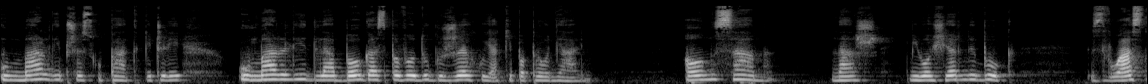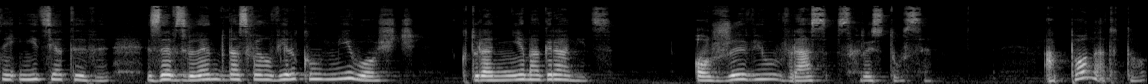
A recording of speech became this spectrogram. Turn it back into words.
umarli przez upadki, czyli umarli dla Boga z powodu grzechu, jaki popełniali. On sam, nasz miłosierny Bóg, z własnej inicjatywy, ze względu na swoją wielką miłość, która nie ma granic, ożywił wraz z Chrystusem. A ponadto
